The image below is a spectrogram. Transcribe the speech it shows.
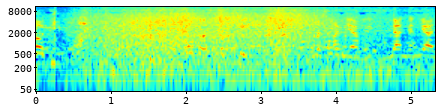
Oh, di ba? Ikaw ba sa kapatid? Para sa kanya, yan, ganyan.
